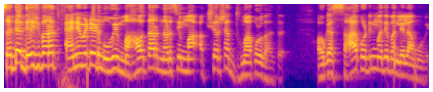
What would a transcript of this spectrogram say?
सध्या देशभरात ॲनिमेटेड मूव्ही महावतार नरसिम्हा अक्षरशः धुमाकूळ घालतोय. अवघ्या सहा कोटींमध्ये बनलेला मूव्ही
